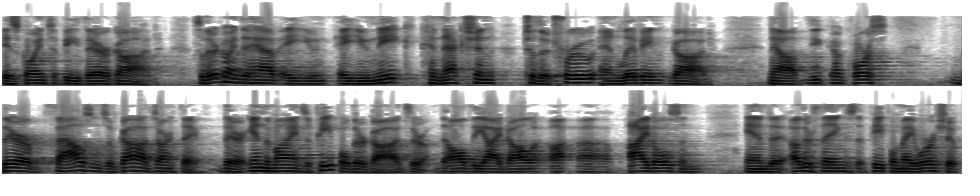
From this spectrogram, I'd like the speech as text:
is going to be their God. So they're going to have a, un a unique connection to the true and living God. Now, of course, there are thousands of gods, aren't they? They're in the minds of people, they're gods. They're all the idol, uh, uh, idols and and other things that people may worship.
